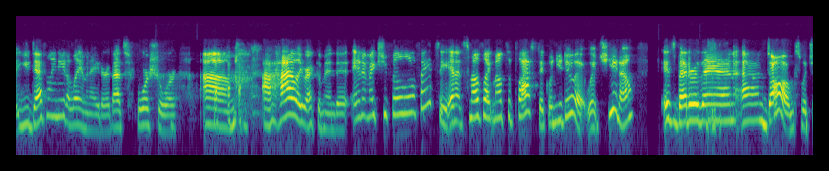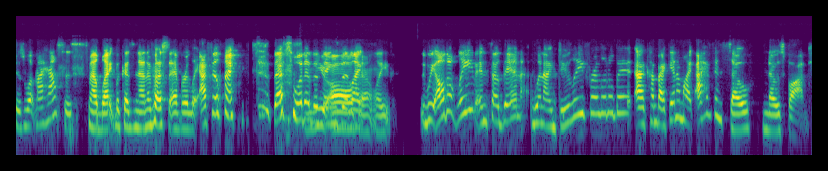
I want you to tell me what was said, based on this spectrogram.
you definitely need a laminator. That's for sure. Um, I highly recommend it. And it makes you feel a little fancy. And it smells like melted plastic when you do it, which, you know, it's better than um, dogs, which is what my house has smelled like because none of us ever leave. I feel like that's one of the you things that like don't leave. we all don't leave. And so then when I do leave for a little bit, I come back in. I'm like, I have been so nose blind.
